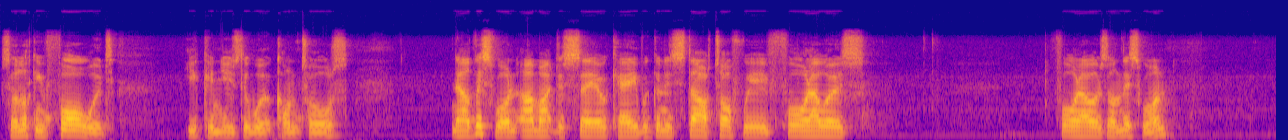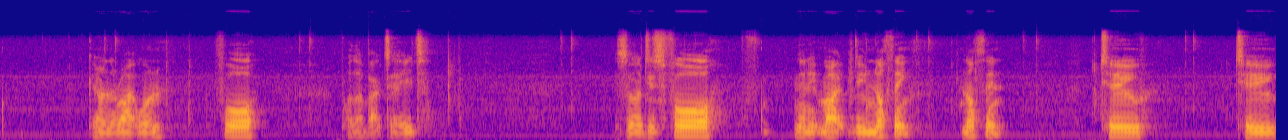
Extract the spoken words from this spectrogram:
So looking forward, you can use the work contours. Now this one, I might just say, okay, we're going to start off with four hours, four hours on this one. Get on the right one. Four, put that back to eight. So just four, then it might do nothing, nothing. Two, two,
